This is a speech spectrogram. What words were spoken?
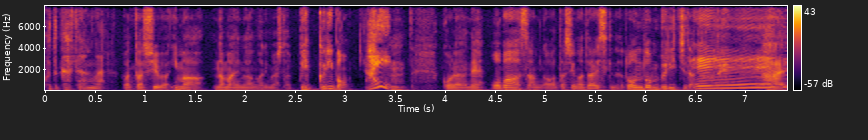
小塚さんは？私は今名前が上がりました。ビッグリボン。はい、うん、これはねおばあさんが私が大好きなロンドンブリッジだった。ので、えーはい。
